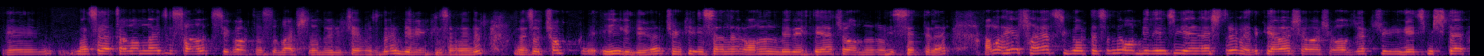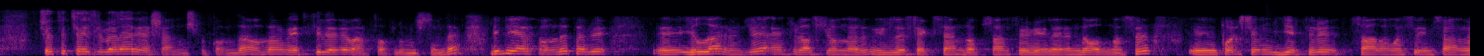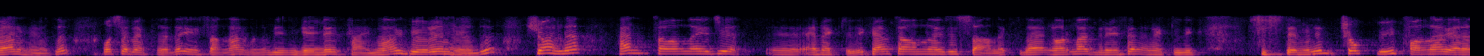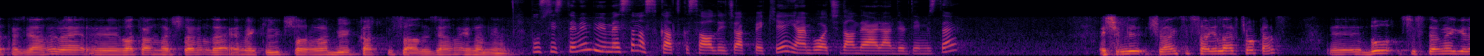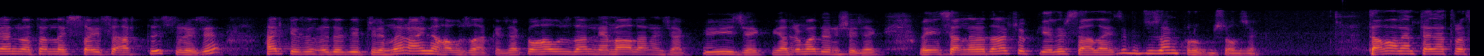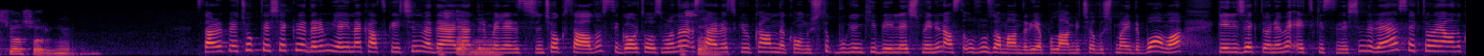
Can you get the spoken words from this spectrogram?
Ee, mesela tamamlayıcı sağlık sigortası başladı ülkemizde bir iki senedir. Mesela çok iyi gidiyor çünkü insanlar onun bir ihtiyaç olduğunu hissettiler. Ama henüz hayat sigortasında o bilinci yerleştiremedik. Yavaş yavaş olacak çünkü geçmişte kötü tecrübeler yaşanmış bu konuda. Onların etkileri var toplum üstünde. Bir diğer konuda tabii e, yıllar önce enflasyonların %80-90 seviyelerinde olması e, bir getiri sağlaması imkan vermiyordu. O sebeple de insanlar bunu bir gelir kaynağı göremiyordu. Şu anda hem tamamlayıcı e, emeklilik hem tamamlayıcı sağlık ve normal bireysel emeklilik sisteminin çok büyük fonlar yaratacağını ve e, vatandaşların da emeklilik sorununa büyük katkı sağlayacağına inanıyorum. Bu sistemin büyümesine nasıl katkı sağlayacak peki? Yani bu açıdan değerlendirdiğimizde. E şimdi şu anki sayılar çok az. E, bu sisteme giren vatandaş sayısı arttığı sürece herkesin ödediği primler aynı havuza akacak. O havuzdan nemalanacak, büyüyecek, yatırıma dönüşecek ve insanlara daha çok gelir sağlayıcı bir düzen kurulmuş olacak. Tamamen penetrasyon sorunu. Servet Bey çok teşekkür ederim yayına katkı için ve değerlendirmeleriniz için. Çok sağ olun. Sigorta uzmanı. Servet Gürkan'la konuştuk. Bugünkü birleşmenin aslında uzun zamandır yapılan bir çalışmaydı bu ama gelecek döneme etkisini. Şimdi reel sektör ayağını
